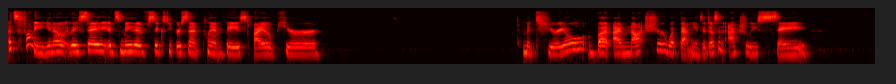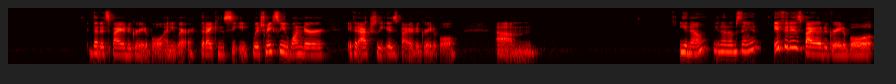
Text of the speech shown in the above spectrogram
it's funny, you know, they say it's made of 60% plant based, biopure material, but I'm not sure what that means. It doesn't actually say that it's biodegradable anywhere that I can see, which makes me wonder if it actually is biodegradable. Um, you know, you know what I'm saying? If it is biodegradable,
